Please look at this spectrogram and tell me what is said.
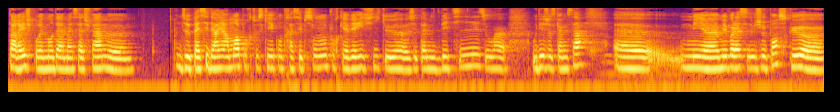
pareil, je pourrais demander à ma sage-femme euh, de passer derrière moi pour tout ce qui est contraception, pour qu'elle vérifie que euh, j'ai pas mis de bêtises ou, des choses comme ça. mais, mais voilà, je pense que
